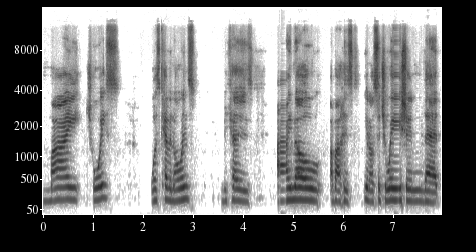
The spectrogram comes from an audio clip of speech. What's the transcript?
my choice was Kevin Owens because I know about his, you know, situation that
